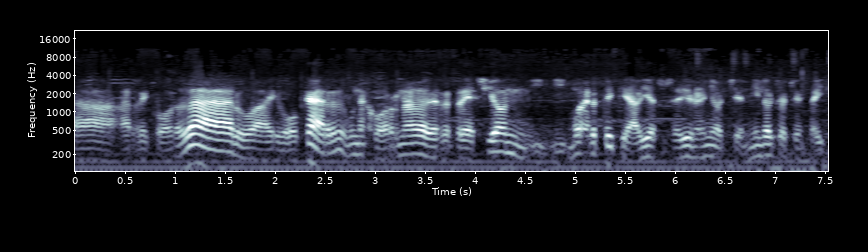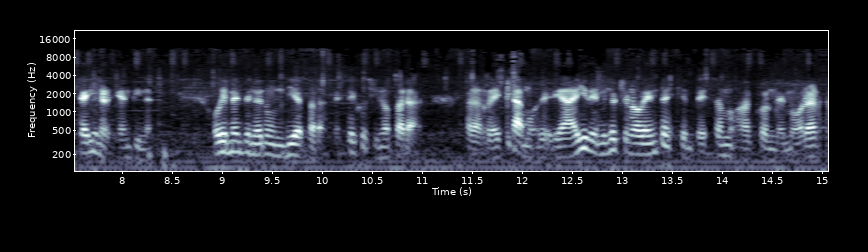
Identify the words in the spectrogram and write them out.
a, recordar o a evocar una jornada de represión y, y muerte que había sucedido en el año 8 1886 en Argentina. Obviamente no era un día para festejos, sino para, para reclamos. Desde ahí, de 1890, es que empezamos a conmemorar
